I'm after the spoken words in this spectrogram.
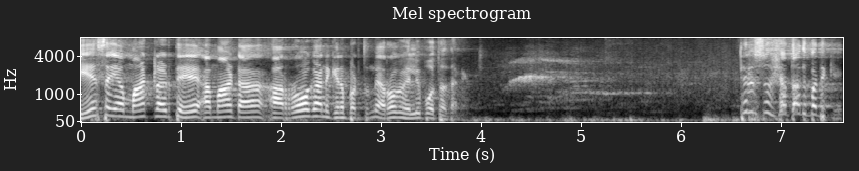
ఏసయ్య మాట్లాడితే ఆ మాట ఆ రోగానికి వినపడుతుంది ఆ రోగం వెళ్ళిపోతుందని. తెలుసు శతాధిపతికి.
